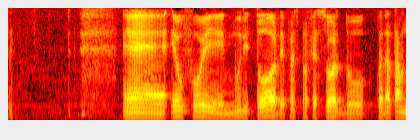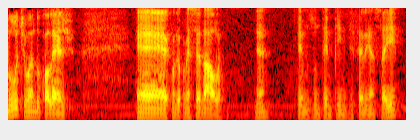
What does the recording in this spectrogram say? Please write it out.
é, eu fui monitor, depois professor, do, quando eu estava no último ano do colégio, é, quando eu comecei a dar aula. Né? Temos um tempinho de diferença aí.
